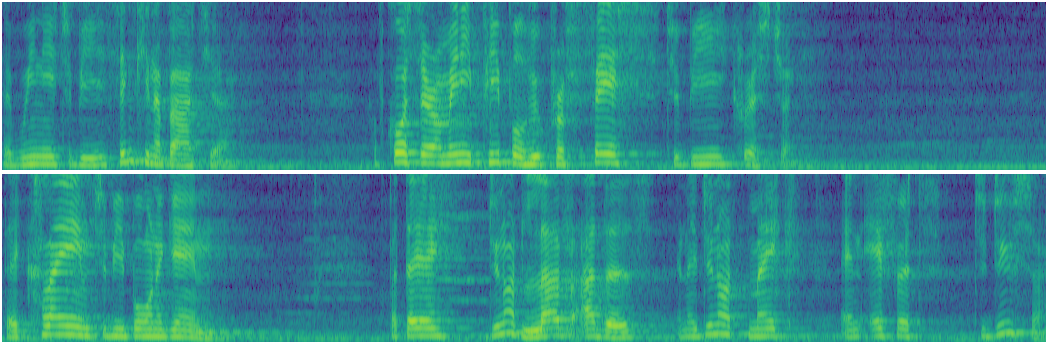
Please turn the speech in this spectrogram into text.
that we need to be thinking about here. Of course, there are many people who profess to be Christian. They claim to be born again, but they do not love others and they do not make an effort to do so.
